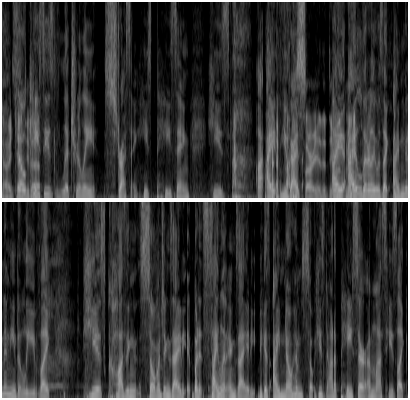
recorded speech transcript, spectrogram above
No, you so can't do that. So Casey's literally stressing. He's pacing. He's, I, I you I'm guys, sorry you had to deal I, with me. I literally was like, I'm gonna need to leave. Like, he is causing so much anxiety, but it's silent anxiety because I know him so he's not a pacer unless he's like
